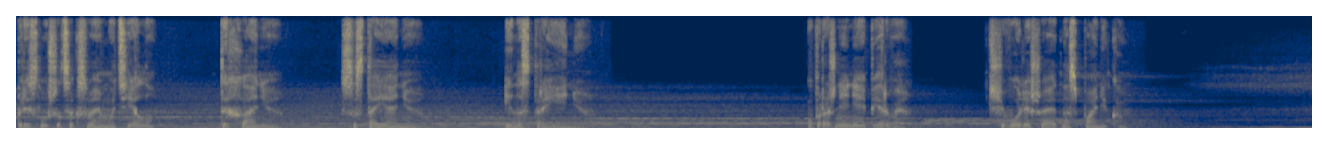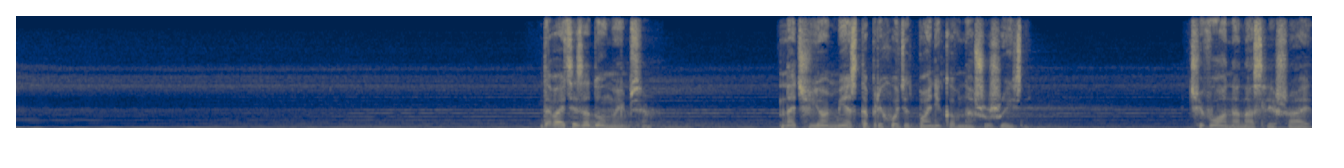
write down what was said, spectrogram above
прислушаться к своему телу, дыханию, состоянию и настроению. Упражнение первое. Чего лишает нас паника? Давайте задумаемся, на чье место приходит паника в нашу жизнь? Чего она нас лишает?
